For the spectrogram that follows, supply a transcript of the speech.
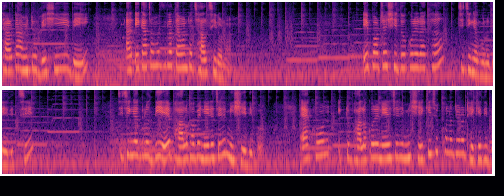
ঝালটা আমি একটু বেশি দেই। আর এই কাঁচামরিচগুলো তেমনটা ঝাল ছিল না। এই পর্যায়ে সিদ্ধ করে রাখা চিচিঙ্গাগুলো দিয়ে দিচ্ছি। চিচিঙ্গাগুলো দিয়ে ভালোভাবে নেড়ে চেড়ে মিশিয়ে দিব। এখন একটু ভালো করে নেড়ে চেড়ে মিশিয়ে কিছুক্ষণের জন্য ঢেকে দিব।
